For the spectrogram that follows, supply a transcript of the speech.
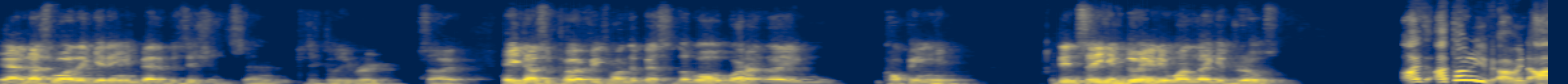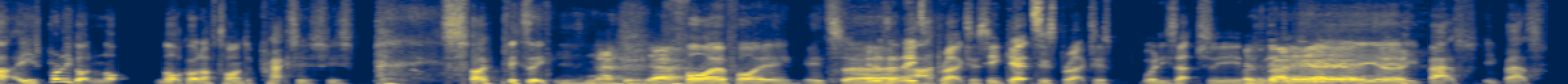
yeah, that's why they're getting in better positions, and particularly Root. So he does it perfect. He's one of the best in the world. Why don't they copying him? I didn't see him doing any one-legged drills. I, I don't even. I mean, I, he's probably got not not got enough time to practice. He's so busy He's knackered. Yeah. firefighting. It's uh, He doesn't need I- to practice. He gets his practice when he's actually in When the he's batting, yeah, yeah, yeah, yeah, yeah. He bats. He bats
